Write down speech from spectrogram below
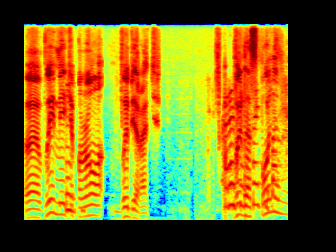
Э, Вы имеете право выбирать. Хорошо, Вы нас спасибо. поняли?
